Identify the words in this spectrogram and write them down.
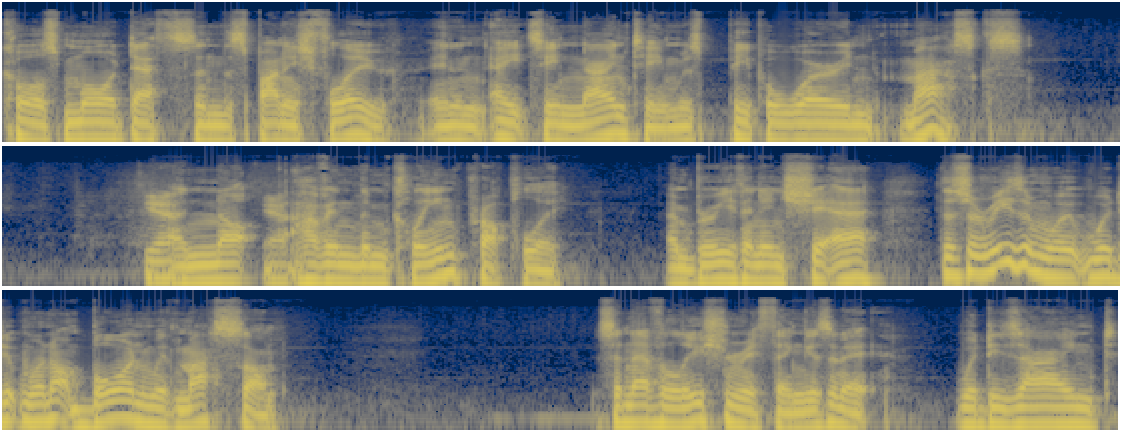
caused more deaths than the Spanish flu in 1819, was people wearing masks Yeah. and not Yeah. having them cleaned properly and breathing in shit air. There's a reason we're, we're, we're not born with masks on. It's an evolutionary thing, isn't it? We're designed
